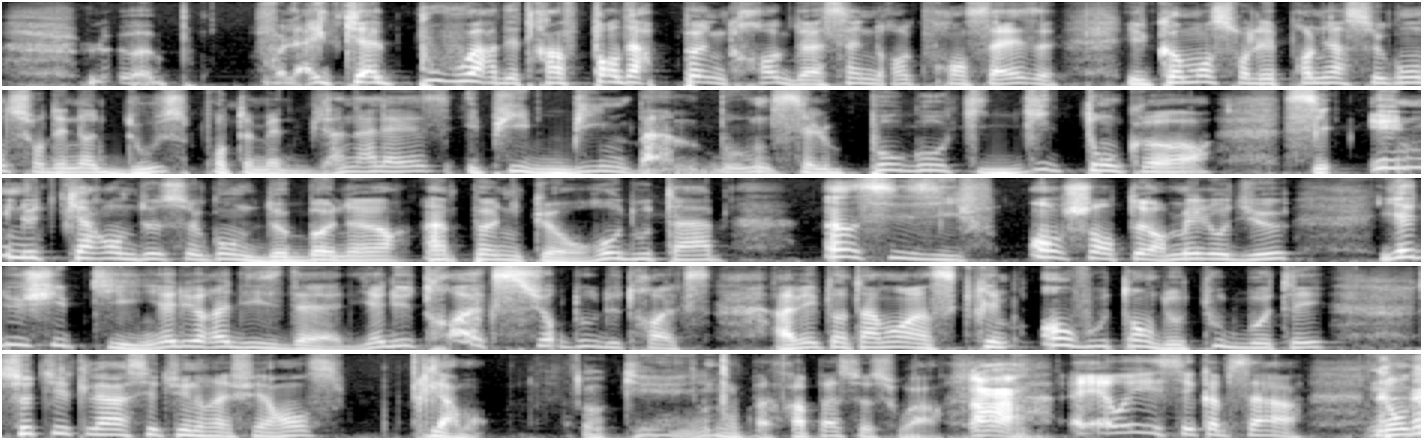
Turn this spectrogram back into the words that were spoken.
euh, voilà, qui a le pouvoir d'être un standard punk rock de la scène rock française. Il commence sur les premières secondes sur des notes douces pour te mettre bien à l'aise. Et puis bim, bam, boum, c'est le pogo qui guide ton corps. C'est 1 minute 42 secondes de bonheur, un punk redoutable, incisif, enchanteur, mélodieux. Il y a du Shifty, il y a du Red is Dead, il y a du Trucks, surtout du Trucks, avec notamment un scream envoûtant de toute beauté. Ce titre-là, c'est une référence, clairement. Ok. On ne passera pas ce soir. Ah, Eh oui, c'est comme ça. Donc,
